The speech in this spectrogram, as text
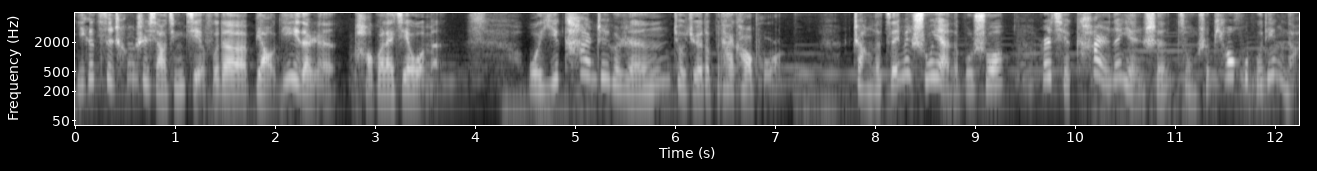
一个自称是小晴姐夫的表弟的人跑过来接我们。我一看这个人就觉得不太靠谱，长得贼眉鼠眼的不说。而且看人的眼神总是飘忽不定的，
